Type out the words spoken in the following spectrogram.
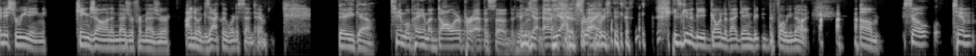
finished reading King John and Measure for Measure, I know exactly where to send him. There you go. Tim will pay him a dollar per episode that he listens. Yeah, to. Yeah, that's right. every- he's going to be going to that game be- before we know it. Um, so, Tim,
